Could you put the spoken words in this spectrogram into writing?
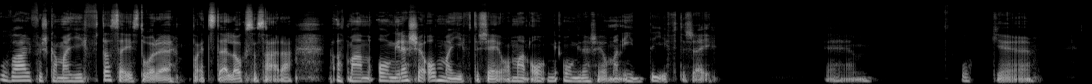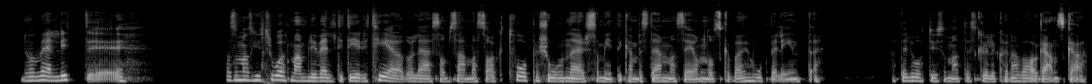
och varför ska man gifta sig, står det på ett ställe också, så här, att man ångrar sig om man gifter sig och man ångrar sig om man inte gifter sig. Ehm, och eh, det var väldigt, eh, alltså man skulle tro att man blir väldigt irriterad och läsa om samma sak. Två personer som inte kan bestämma sig om de ska vara ihop eller inte. Att det låter ju som att det skulle kunna vara ganska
